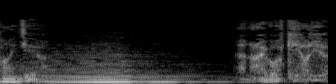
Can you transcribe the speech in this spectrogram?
find you. And I will kill you.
